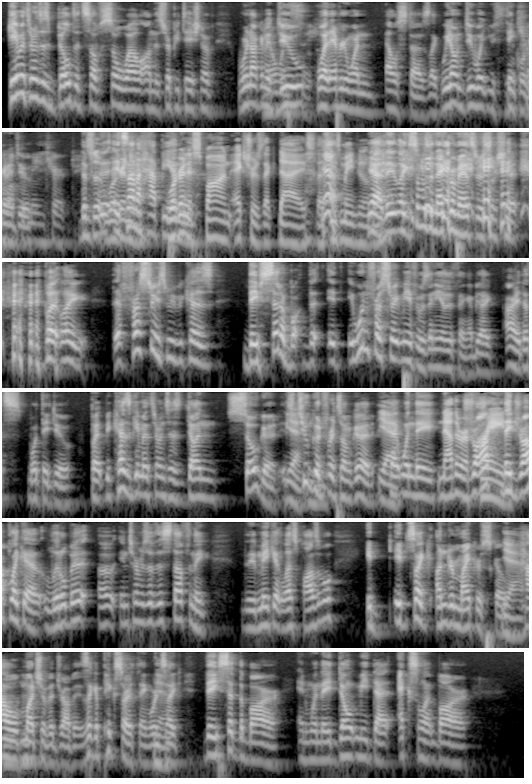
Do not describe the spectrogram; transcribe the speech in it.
Game of Thrones has built itself so well on this reputation of we're not going to No do one's what everyone else does. Like we don't do what you think we're Kill going off to the do. main character. The, So the- we're it's gonna- not a happy. We're ending. gonna spawn extras that dies that Yeah. these main yeah, die. they like someone's a necromancer or some shit. But like that frustrates me because they've set a bar. The, it it wouldn't frustrate me if it was any other thing. I'd be like, all right, that's what they do. But because Game of Thrones has done so good, it's Yeah. too good for its own good. Yeah. That when they now they're drop, afraid. they drop like a little bit uh, in terms of this stuff, and they they make it less plausible. It it's like under microscope Yeah. how Mhm. much of a drop it is. It's like a Pixar thing where it's like they set the bar, and when they don't meet that excellent bar,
